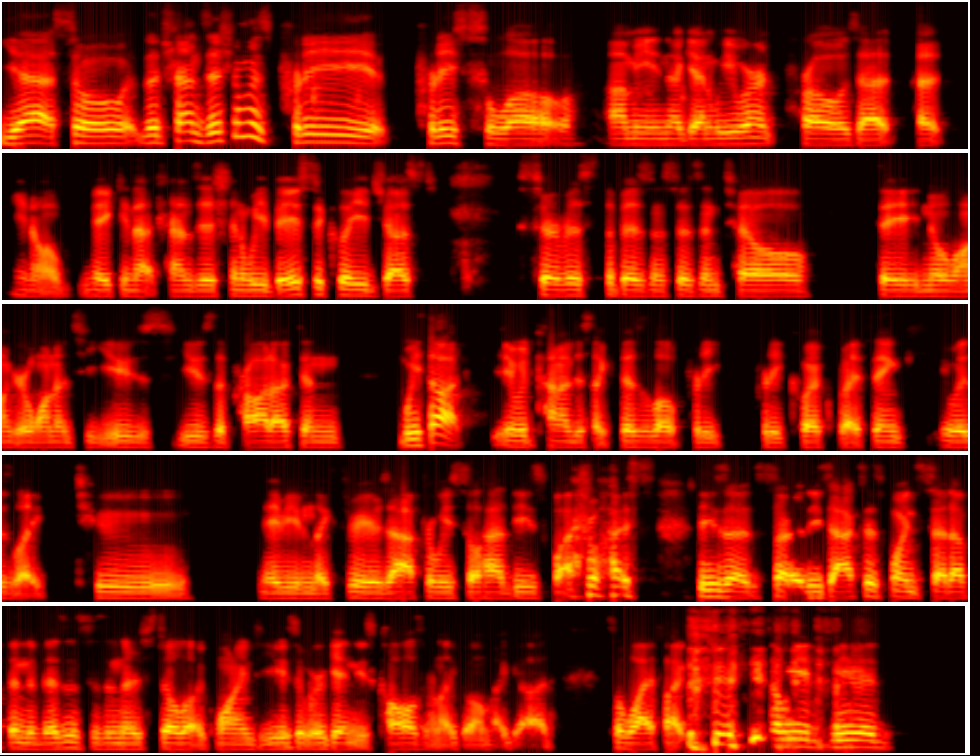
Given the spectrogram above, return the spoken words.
Yeah, so the transition was pretty pretty slow. I mean, again, we weren't pros at at you know making that transition. We basically just serviced the businesses until they no longer wanted to use use the product, and we thought it would kind of just like fizzle out pretty pretty quick. But I think it was like two, maybe even like three years after we still had these Wi-Fi's, these uh, sorry, these access points set up in the businesses, and they're still like wanting to use it. We are getting these calls, and we're like, oh my god it's a Wi-Fi. so we'd we would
